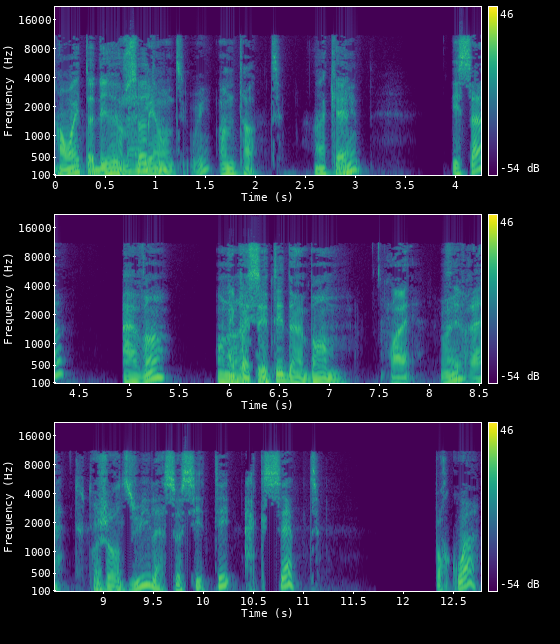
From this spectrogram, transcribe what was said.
Ah ouais, t'as déjà En vu ça anglais, on dit oui, untucked. Ok. Right? Et ça, avant, on aurait Impossible. traité d'un bombe. Ouais, Ouais. c'est vrai. Aujourd'hui, la société accepte. Pourquoi?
